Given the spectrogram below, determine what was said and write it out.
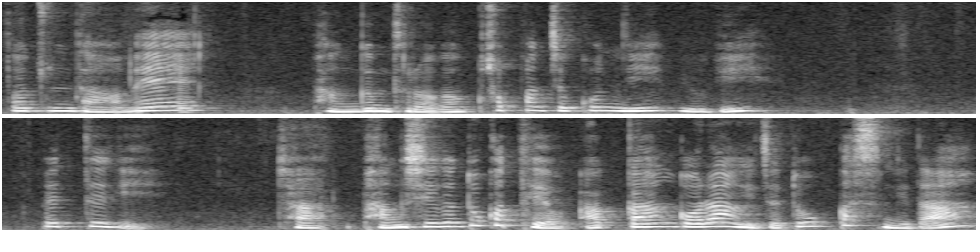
떠준 다음에 방금 들어간 첫 번째 꽃잎 여기 빼뜨기. 자 방식은 똑같아요. 아까 한 거랑 이제 똑같습니다.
